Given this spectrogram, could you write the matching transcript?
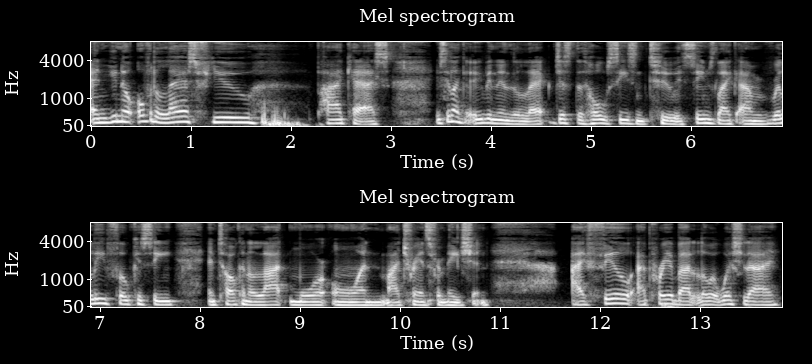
And, you know, over the last few podcasts, it seems like even in the la- just the whole season two, it seems like I'm really focusing and talking a lot more on my transformation. I feel, I pray about it, Lord, what should I,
